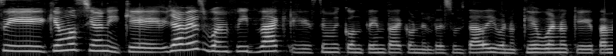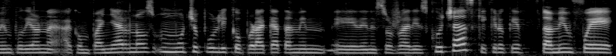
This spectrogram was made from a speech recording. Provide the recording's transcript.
Sí, qué emoción y que, ya ves, buen feedback. estoy muy contenta con el resultado y bueno, qué bueno que también pudieron acompañarnos. Mucho público por acá también eh, de nuestros radioescuchas, que creo que también fue,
